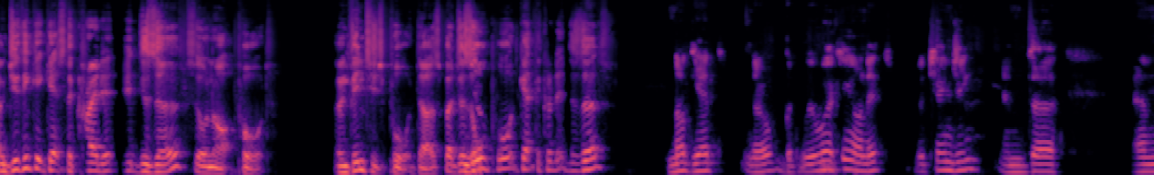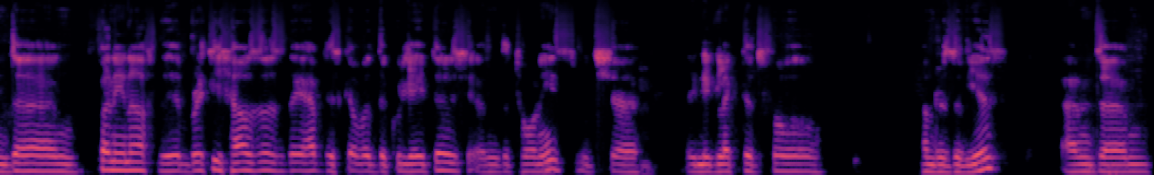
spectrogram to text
And do you think it gets the credit it deserves or not, port? I mean, vintage port does, but does all port get the credit it deserves? Not yet, no, but we're hmm. working on it. We're changing. And, uh, and um, funny enough, the British houses, they have discovered the Colheitas and the Tawnies, which uh, hmm. they neglected for hundreds of years. And um,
